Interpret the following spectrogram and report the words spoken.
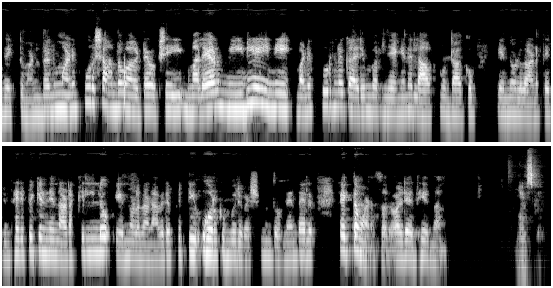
വ്യക്തമാണ്. എന്തായാലും മണിപ്പൂർ ശാന്തമാകട്ടെ. പക്ഷെ ഈ മലയാളം മീഡിയ ഇനി മണിപ്പൂരിന്റെ കാര്യം പറഞ്ഞ് എങ്ങനെ ലാഭം ഉണ്ടാക്കും എന്നുള്ളതാണ്. തെറ്റിദ്ധരിപ്പിക്കൽ ഇനി നടക്കില്ലല്ലോ എന്നുള്ളതാണ്. അവരെ പറ്റി ഓർക്കുമ്പോൾ ഒരു വിഷമം തോന്നുന്നത് എന്തായാലും വ്യക്തമാണ് സർ. വളരെയധികം നന്ദി. നമസ്കാരം.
